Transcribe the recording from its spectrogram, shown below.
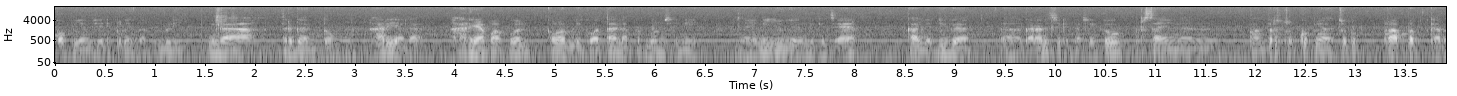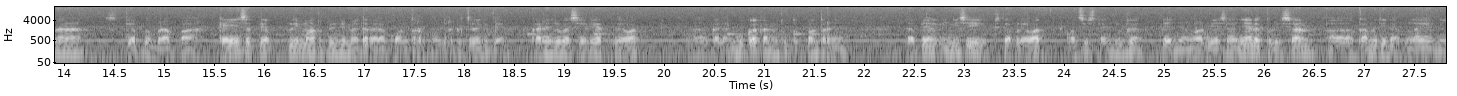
kopi yang bisa dipilih oleh pembeli. Enggak tergantung hari ya kak. Hari apa pun kalau beli kuota dapat bonus ini. Nah ini juga yang bikin saya kaget juga uh, karena di sekitar situ persaingan counter cukup ya cukup rapet karena setiap beberapa kayaknya setiap 5 atau 7 meter ada counter counter kecil gitu ya. Karena juga sih lihat lewat uh, kadang buka kadang tutup counternya tapi yang ini sih setiap lewat konsisten juga. Dan yang luar biasanya ada tulisan uh, kami tidak melayani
